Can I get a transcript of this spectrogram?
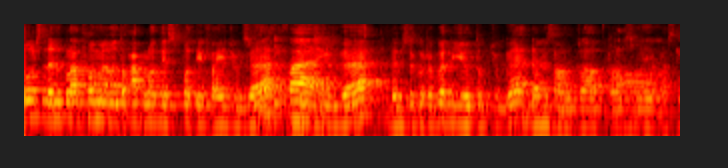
tools dan platformnya untuk upload di Spotify juga, Spotify. Juga, dan syukur-syukur di YouTube juga dan SoundCloud kalau semuanya pasti.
